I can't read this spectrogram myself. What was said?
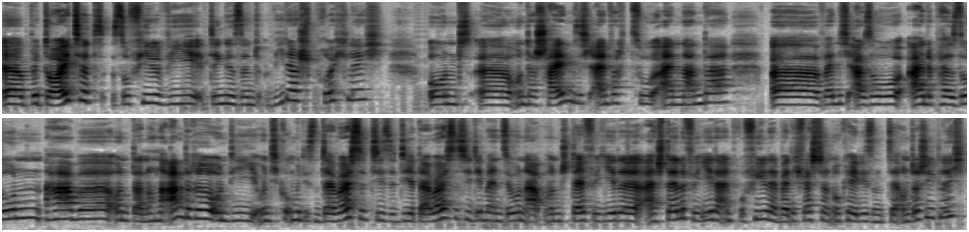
äh, bedeutet so viel wie Dinge sind widersprüchlich und äh, unterscheiden sich einfach zueinander, äh, wenn ich also eine Person habe und dann noch eine andere und die und ich gucke mir diesen Diversity, diese Diversity-Dimension ab und stelle für jede, erstelle für jede ein Profil, dann werde ich feststellen, okay, die sind sehr unterschiedlich.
